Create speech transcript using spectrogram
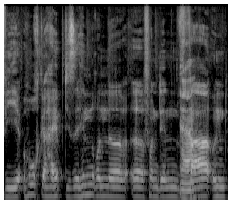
wie hochgehypt diese Hinrunde äh, von denen Ja. war und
